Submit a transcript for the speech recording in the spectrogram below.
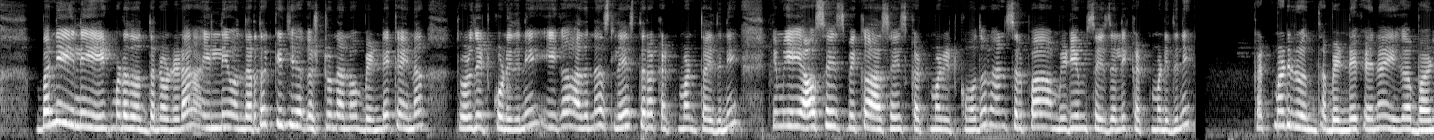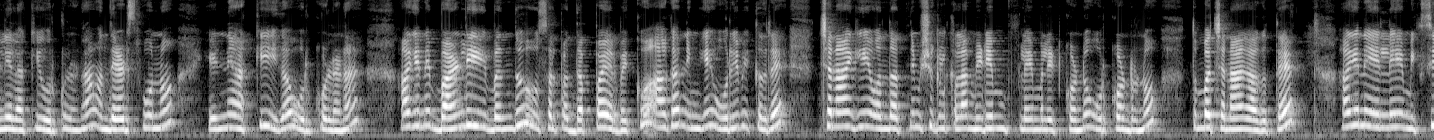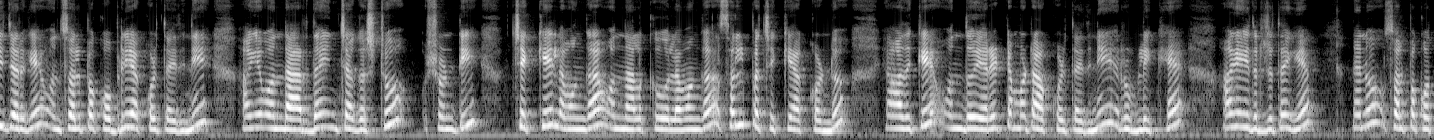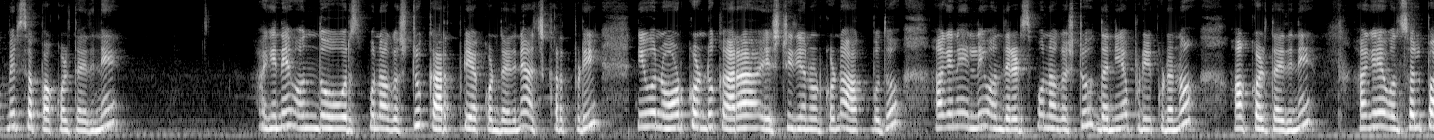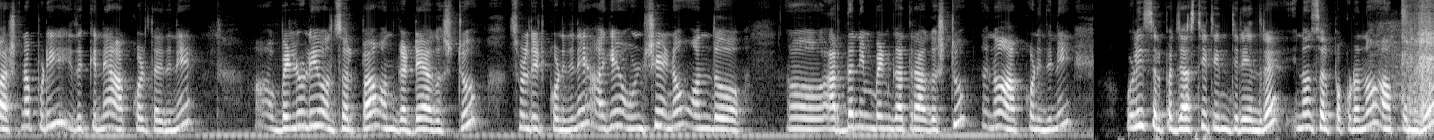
ಬನ್ನಿ ಇಲ್ಲಿ ಹೇಗೆ ಮಾಡೋದು ಅಂತ ನೋಡೋಣ. ಇಲ್ಲಿ ಒಂದು ಅರ್ಧ ಕೆ ಜಿ ಆಗಷ್ಟು ನಾನು ಬೆಂಡೆಕಾಯಿನ ತೊಳೆದಿಟ್ಕೊಂಡಿದ್ದೀನಿ. ಈಗ ಅದನ್ನು ಸ್ಲೇಸ್ ಥರ ಕಟ್ ಮಾಡ್ತಾ ಇದ್ದೀನಿ. ನಿಮಗೆ ಯಾವ ಸೈಜ್ ಬೇಕೋ ಆ ಸೈಜ್ ಕಟ್ ಮಾಡಿ ಇಟ್ಕೊಬೋದು. ನಾನು ಸ್ವಲ್ಪ ಮೀಡಿಯಮ್ ಸೈಜಲ್ಲಿ ಕಟ್ ಮಾಡಿದ್ದೀನಿ. ಕಟ್ ಮಾಡಿರುವಂಥ ಬೆಂಡೆಕಾಯಿನ ಈಗ ಬಾಣಲಿಯಲ್ಲಿ ಹಾಕಿ ಹುರ್ಕೊಳ್ಳೋಣ. ಒಂದೆರಡು ಸ್ಪೂನು ಎಣ್ಣೆ ಹಾಕಿ ಈಗ ಹುರ್ಕೊಳ್ಳೋಣ. ಹಾಗೆಯೇ ಬಾಣಲಿ ಬಂದು ಸ್ವಲ್ಪ ದಪ್ಪ ಇರಬೇಕು. ಆಗ ನಿಮಗೆ ಉರಿಬೇಕಾದ್ರೆ ಚೆನ್ನಾಗಿ ಒಂದು ಹತ್ತು ನಿಮಿಷಗಳ ಕಾಲ ಮೀಡಿಯಮ್ ಫ್ಲೇಮಲ್ಲಿ ಇಟ್ಕೊಂಡು ಹುರ್ಕೊಂಡ್ರೂ ತುಂಬ ಚೆನ್ನಾಗಾಗುತ್ತೆ. ಹಾಗೆಯೇ ಇಲ್ಲಿ ಮಿಕ್ಸಿ ಜರ್ಗೆ ಒಂದು ಸ್ವಲ್ಪ ಕೊಬ್ಬರಿ ಹಾಕ್ಕೊಳ್ತಾ ಇದ್ದೀನಿ. ಹಾಗೆ ಒಂದು ಅರ್ಧ ಇಂಚಾಗಷ್ಟು ಶುಂಠಿ, ಚಕ್ಕೆ, ಲವಂಗ, ಒಂದು ನಾಲ್ಕು ಲವಂಗ ಸ್ವಲ್ಪ ಚಕ್ಕೆ ಹಾಕ್ಕೊಂಡು ಅದಕ್ಕೆ ಒಂದು ಎರಡು ಟೊಮೊಟೊ ಹಾಕ್ಕೊಳ್ತಾ ಇದ್ದೀನಿ ರುಬ್ಲಿಕ್ಕೆ. ಹಾಗೆ ಇದ್ರ ಜೊತೆಗೆ ನಾನು ಸ್ವಲ್ಪ ಕೊತ್ತಂಬರಿ ಸೊಪ್ಪು ಹಾಕ್ಕೊಳ್ತಾ ಇದ್ದೀನಿ. ಹಾಗೆಯೇ ಒಂದೂವರೆ ಸ್ಪೂನ್ ಆಗೋಷ್ಟು ಖಾರದ ಪುಡಿ ಹಾಕ್ಕೊಳ್ತಾ ಇದ್ದೀನಿ. ಅಚ್ಚ ಖಾರದ ಪುಡಿ. ನೀವು ನೋಡಿಕೊಂಡು ಖಾರ ಎಷ್ಟಿದೆಯೋ ನೋಡಿಕೊಂಡು ಹಾಕ್ಬೋದು. ಹಾಗೆಯೇ ಇಲ್ಲಿ ಒಂದೆರಡು ಸ್ಪೂನ್ ಆಗೋಷ್ಟು ಧನಿಯಾ ಪುಡಿ ಕೂಡ ಹಾಕ್ಕೊಳ್ತಾ ಇದ್ದೀನಿ. ಹಾಗೆ ಒಂದು ಸ್ವಲ್ಪ ಅರಿಶಿನ ಪುಡಿ ಇದಕ್ಕೇ ಹಾಕ್ಕೊಳ್ತಾ ಇದ್ದೀನಿ. ಬೆಳ್ಳುಳ್ಳಿ ಒಂದು ಸ್ವಲ್ಪ, ಒಂದು ಗಡ್ಡೆ ಆಗೋಷ್ಟು ಸುಳಿದಿಟ್ಕೊಂಡಿದ್ದೀನಿ. ಹಾಗೆ ಹುಣಸೆಹಣ್ಣು ಒಂದು ಅರ್ಧ ನಿಂಬೆಹಣ್ಣು ಗಾತ್ರ ಆಗೋಷ್ಟು ನಾನು ಹಾಕ್ಕೊಂಡಿದ್ದೀನಿ. ಹುಳಿ ಸ್ವಲ್ಪ ಜಾಸ್ತಿ ತಿಂತೀರಿ ಅಂದರೆ ಇನ್ನೊಂದು ಸ್ವಲ್ಪ ಕೂಡ ಹಾಕ್ಕೊಬೋದು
